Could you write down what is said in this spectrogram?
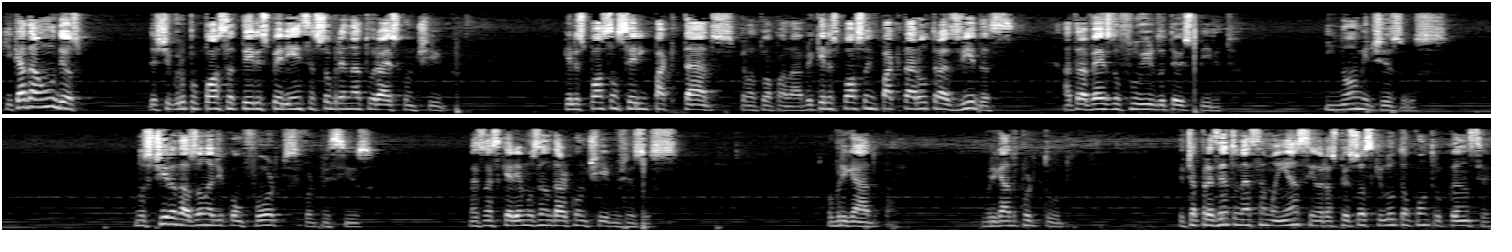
Que cada um, Deus, deste grupo possa ter experiências sobrenaturais contigo. Que eles possam ser impactados pela tua palavra e que eles possam impactar outras vidas através do fluir do teu espírito. Em nome de Jesus. Nos tira da zona de conforto, se for preciso. Mas nós queremos andar contigo, Jesus. Obrigado, Pai. Obrigado por tudo. Eu te apresento nessa manhã, Senhor, as pessoas que lutam contra o câncer.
